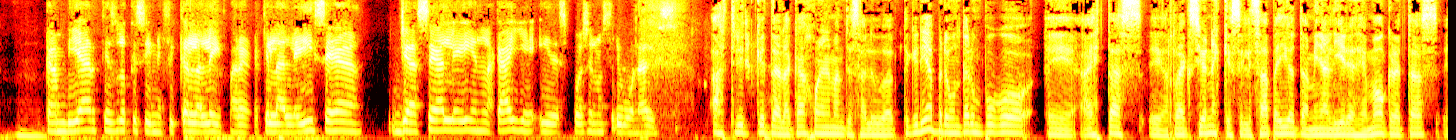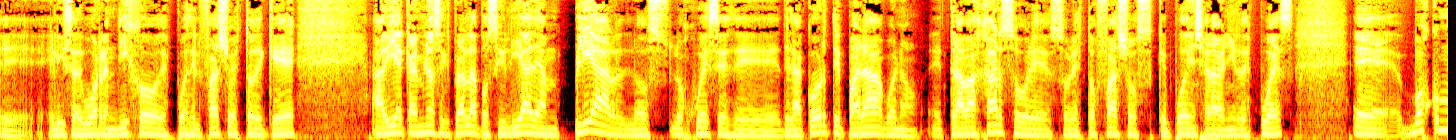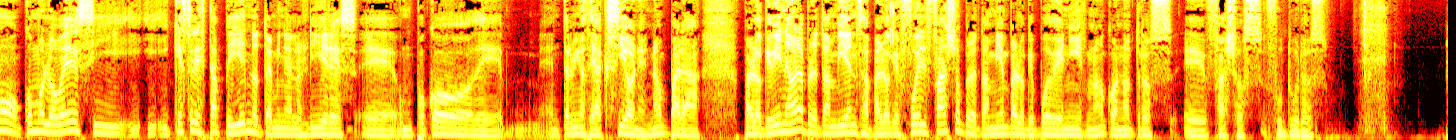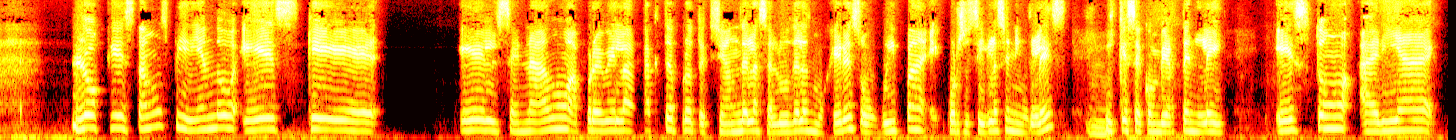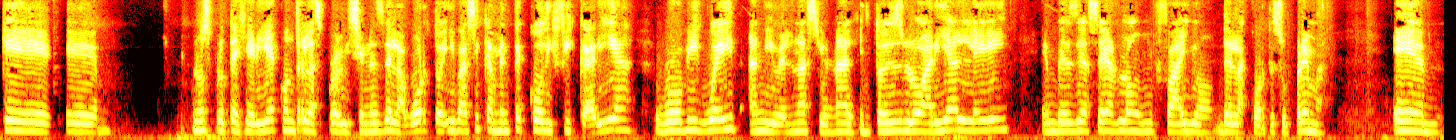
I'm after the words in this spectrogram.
cambiar qué es lo que significa la ley, para que la ley sea, ya sea ley en la calle y después en los tribunales. Astrid, ¿qué tal? Acá Juan Elman te saluda. Te quería preguntar un poco eh, a estas eh, reacciones que se les ha pedido también a líderes demócratas. Eh, Elizabeth Warren dijo después del fallo esto de que había que al menos explorar la posibilidad de ampliar los, los jueces de, de la Corte para, bueno, eh, trabajar sobre, sobre estos fallos que pueden llegar a venir después. Eh, ¿Vos cómo, cómo lo ves y, qué se le está pidiendo también a los líderes eh, un poco de, en términos de acciones, ¿no? Para, para lo que viene ahora, pero también, o sea, para lo que fue el fallo, pero también para lo que puede venir, ¿no? Con otros fallos futuros. Lo que estamos pidiendo es que el Senado apruebe el Acta de Protección de la Salud de las Mujeres, o WIPA eh, por sus siglas en inglés, mm. y que se convierta en ley. Esto haría que eh, nos protegería contra las prohibiciones del aborto y básicamente codificaría Roe v. Wade a nivel nacional. Entonces lo haría ley en vez de hacerlo un fallo de la Corte Suprema. Em,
